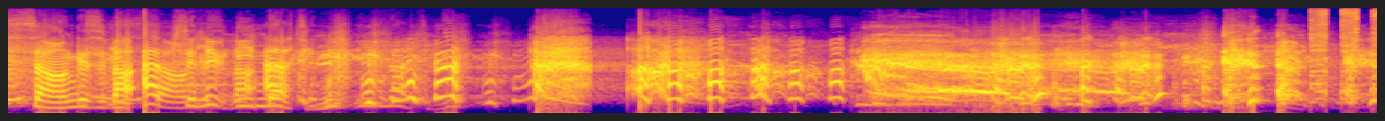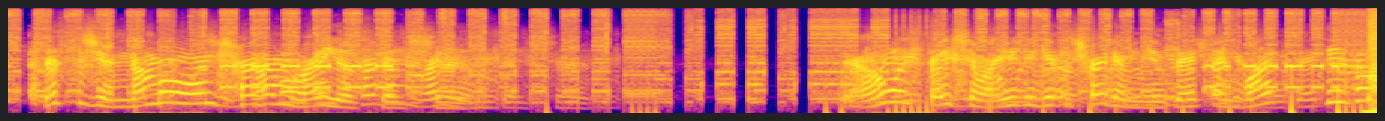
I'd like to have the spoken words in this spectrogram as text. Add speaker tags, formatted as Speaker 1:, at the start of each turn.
Speaker 1: This song is about song absolutely is about nothing.
Speaker 2: This is your number one Tregem radio station. The only station where you can get the Tregem music and what? These are.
